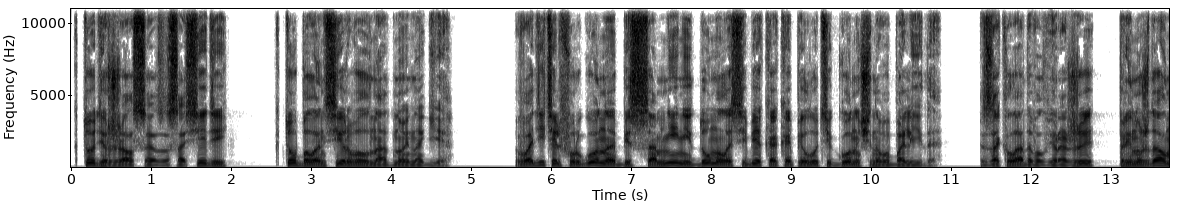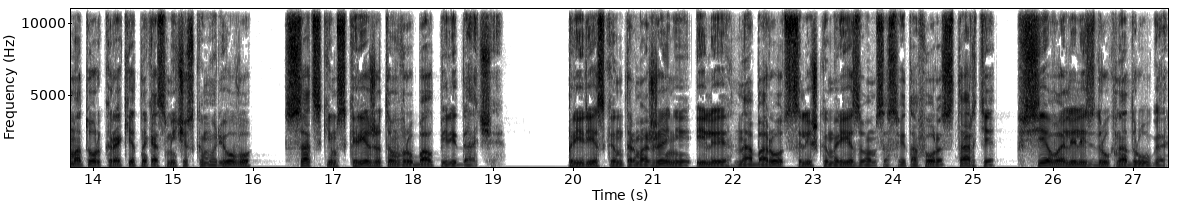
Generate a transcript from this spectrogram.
кто держался за соседей, кто балансировал на одной ноге. Водитель фургона без сомнений думал о себе как о пилоте гоночного болида. Закладывал виражи, принуждал мотор к ракетно-космическому реву, с адским скрежетом врубал передачи. При резком торможении или, наоборот, слишком резвом со светофора старте все валились друг на друга,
